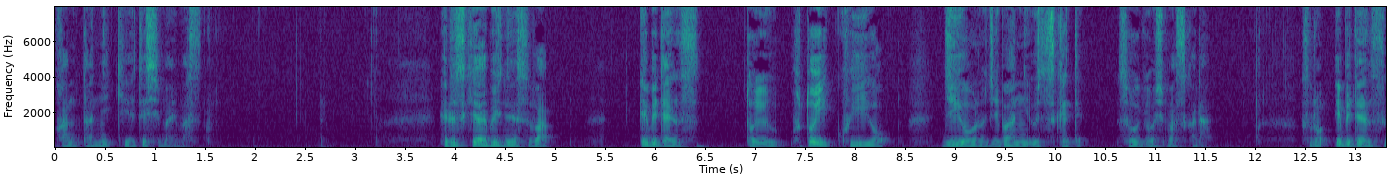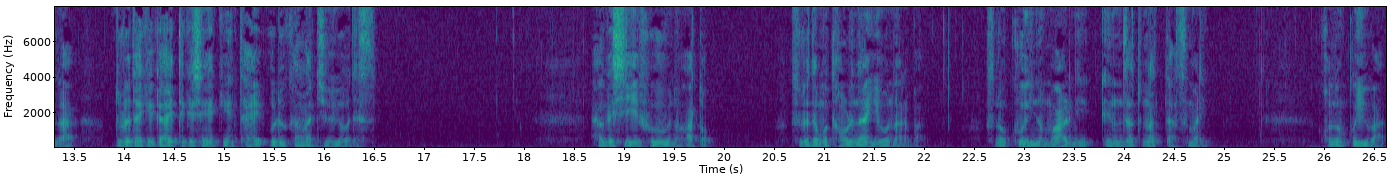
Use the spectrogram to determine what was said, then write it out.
簡単に消えてしまいますヘルスケアビジネスはエビデンスという太い杭を事業の地盤に打ち付けて創業しますからそのエビデンスがどれだけ外的刺激に耐えうるかが重要です。激しい風雨の後、それでも倒れないようならば、その杭の周りに円座となって集まり、この杭は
